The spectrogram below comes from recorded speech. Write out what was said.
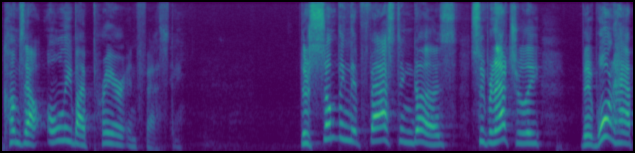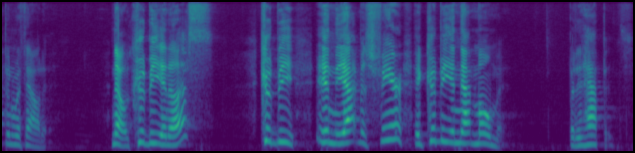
comes out only by prayer and fasting. There's something that fasting does supernaturally that won't happen without it. Now, it could be in us, could be in the atmosphere, it could be in that moment, but it happens.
